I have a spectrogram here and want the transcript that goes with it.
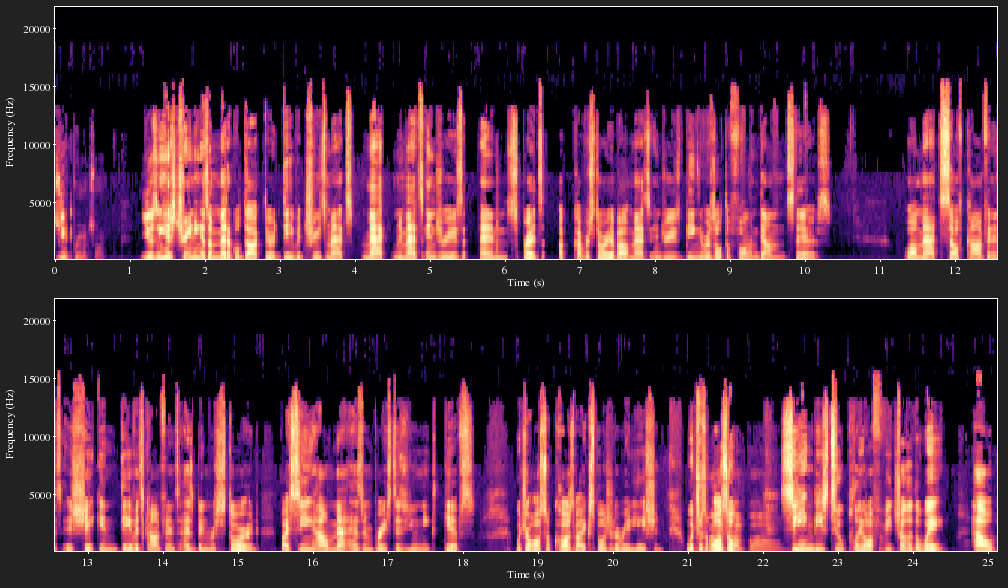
Too You- premature. Using his training as a medical doctor, David treats Matt's, Matt, Matt's injuries and spreads a cover story about Matt's injuries being the result of falling downstairs. While Matt's self confidence is shaken, David's confidence has been restored by seeing how Matt has embraced his unique gifts, which are also caused by exposure to radiation. Which was also seeing these two play off of each other the way how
